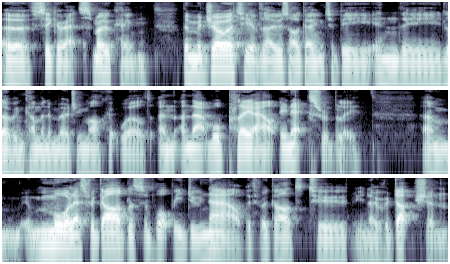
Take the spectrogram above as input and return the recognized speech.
of cigarette smoking. The majority of those are going to be in the low income and emerging market world, and, and that will play out inexorably. Um, more or less, regardless of what we do now with regards to you know reduction,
